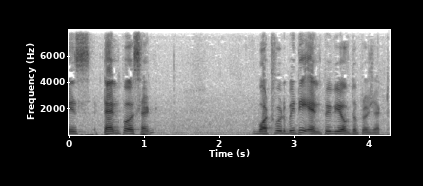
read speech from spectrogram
is 10% what would be the NPV of the project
